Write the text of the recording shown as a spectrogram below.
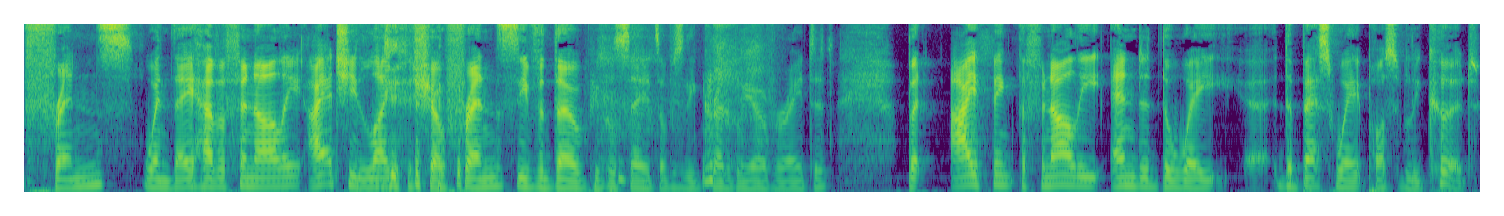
Friends when they have a finale, I actually like the show Friends, even though people say it's obviously incredibly overrated. But I think the finale ended the way, uh, the best way it possibly could,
